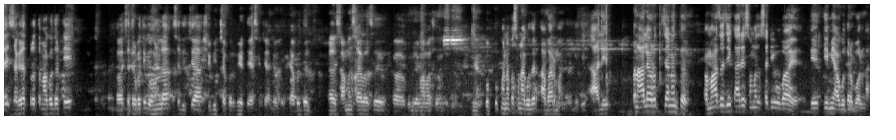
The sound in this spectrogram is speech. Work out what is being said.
ते सगळ्यात प्रथम अगोदर ते छत्रपती भवनला सदिच्छा शुभेच्छा पर भेट द्यायसाठी आले होते. त्याबद्दल सामंत साहेबाचं गुमरे मामाचं खूप खूप मनापासून अगोदर आभार मानतो. ते आले पण आल्यावर त्यानंतर माझं जे कार्य समाजासाठी उभं आहे ते ते मी अगोदर बोलणार.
